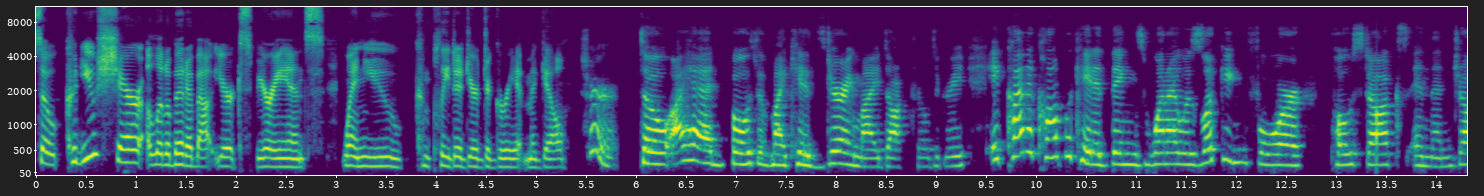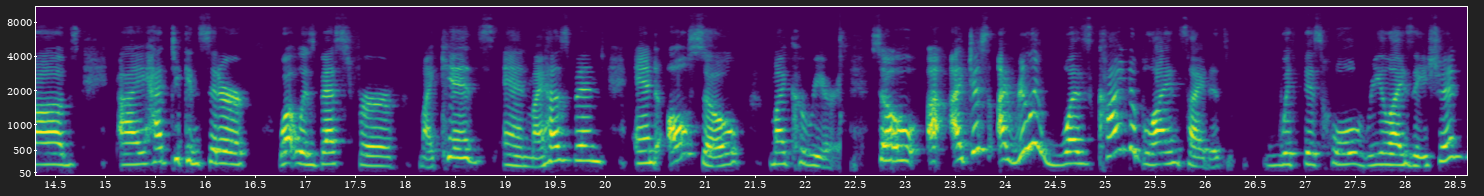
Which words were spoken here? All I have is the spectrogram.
So, could you share a little bit about your experience when you completed your degree at McGill? Sure. So I had both of my kids during my doctoral degree. It kind of complicated things when I was looking for postdocs and then jobs. I had to consider what was best for my kids and my husband and also my career. So I just, I really was kind of blindsided with this whole realization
